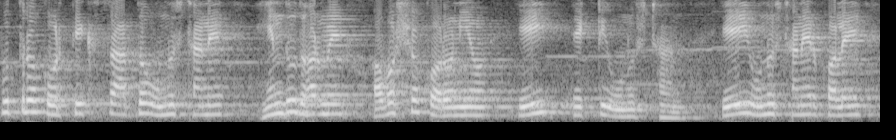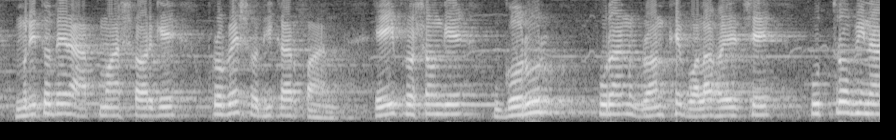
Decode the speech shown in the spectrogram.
পুত্র কর্তৃক শ্রাদ্ধ অনুষ্ঠানে হিন্দু ধর্মে অবশ্য করণীয় এই একটি অনুষ্ঠান। এই অনুষ্ঠানের ফলে মৃতদের আত্মা স্বর্গে প্রবেশ অধিকার পান। এই প্রসঙ্গে গরুর পুরাণ গ্রন্থে বলা হয়েছে, পুত্র বিনা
